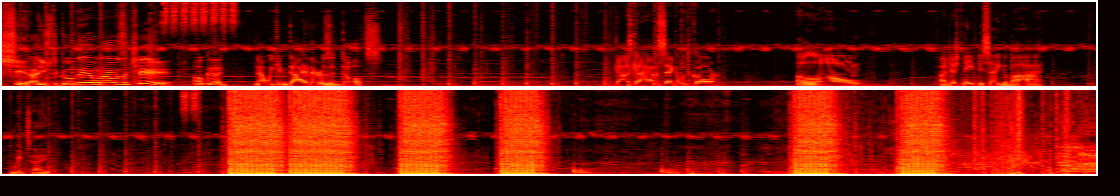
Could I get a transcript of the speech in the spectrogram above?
Shit, I used to go there when I was a kid. Oh, good. Now we can die there as adults. Guys, can I have a second with the car? Alone. I just need to say goodbye. We tight. Reloading.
